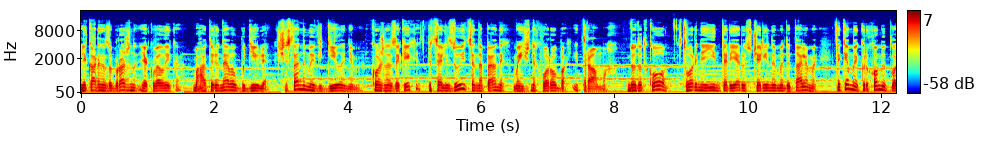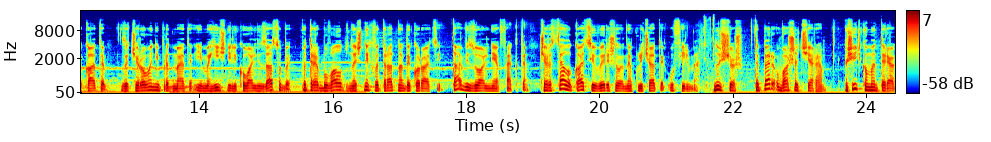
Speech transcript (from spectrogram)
Лікарня зображена як велика, багаторівнева будівля з численними відділеннями, кожна з яких спеціалізується на певних магічних хворобах і травмах. Додатково створення її інтер'єру з чарівними деталями, такими як рухомі плакати, зачаровані предмети і магічні лікувальні засоби, потребувало б значних витрат на декорації та візуальні ефекти. Через це локацію вирішили не включати у фільми. Ну що ж, тепер ваша черга. Пишіть в коментарях,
